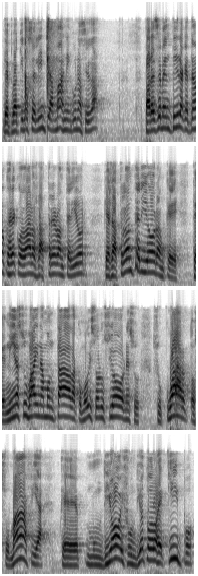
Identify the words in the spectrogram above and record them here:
Después aquí no se limpia más ninguna ciudad. Parece mentira que tengo que recordar el rastrero anterior, que el rastrero anterior, aunque tenía su vaina montada, como hoy soluciones, su, su cuarto, su mafia, que mundió y fundió todos los equipos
